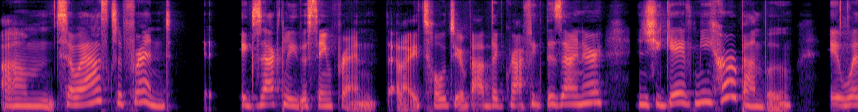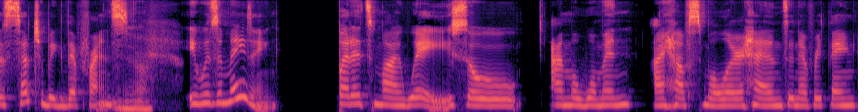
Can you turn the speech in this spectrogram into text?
Um, so i asked a friend exactly the same friend that I told you about, the graphic designer, and she gave me her bamboo. It was such a big difference. Yeah. It was amazing, but it's my way. So I'm a woman, I have smaller hands and everything.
